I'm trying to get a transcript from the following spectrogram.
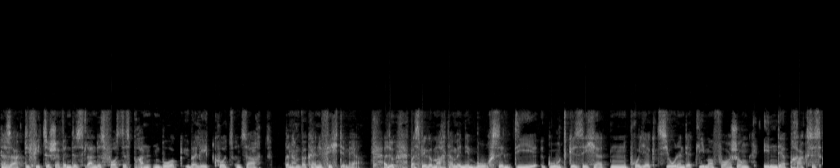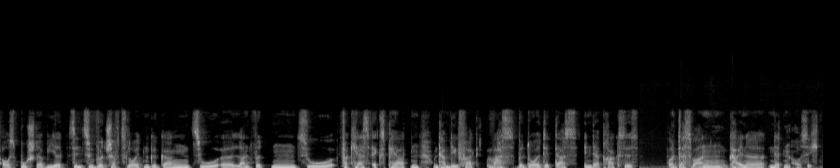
Da sagt die Vizechefin des Landesforstes Brandenburg, überlegt kurz und sagt, dann haben wir keine Fichte mehr. Also was wir gemacht haben in dem Buch sind die gut gesicherten Projektionen der Klimaforschung in der Praxis ausbuchstabiert, sind zu Wirtschaftsleuten gegangen, zu äh, Landwirten, zu Verkehrsexperten und haben die gefragt, was bedeutet das in der Praxis? Und das waren keine netten Aussichten.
